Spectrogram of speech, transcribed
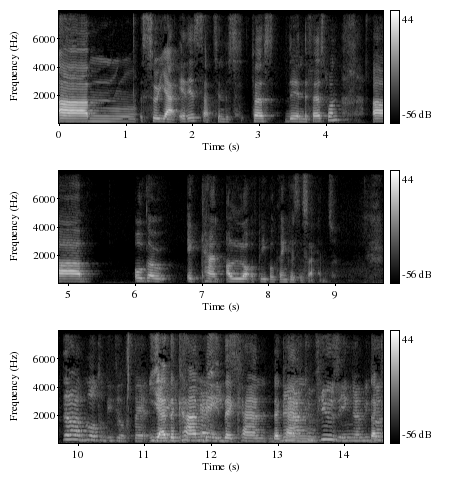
Um, so yeah, it is set in the first in the first one. Um, although it can, a lot of people think is the second. there are a lot of details there. Yeah, they can be. They can. They They are can. confusing, and because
